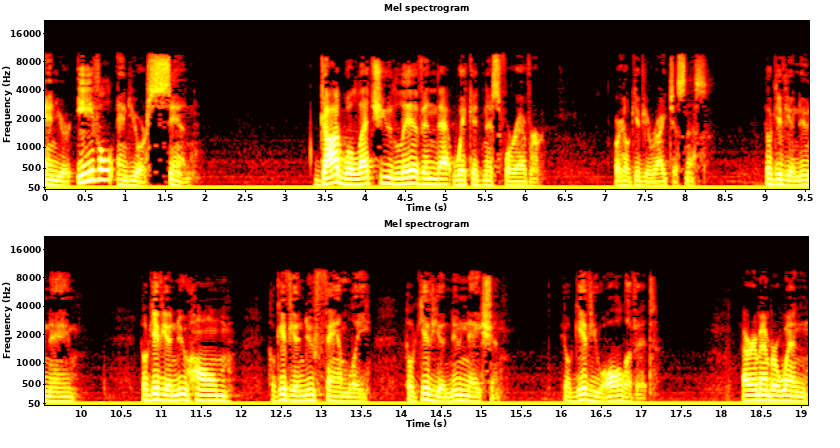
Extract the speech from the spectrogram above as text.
and your evil and your sin, God will let you live in that wickedness forever, or He'll give you righteousness. He'll give you a new name. He'll give you a new home. He'll give you a new family. He'll give you a new nation. He'll give you all of it. I remember when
